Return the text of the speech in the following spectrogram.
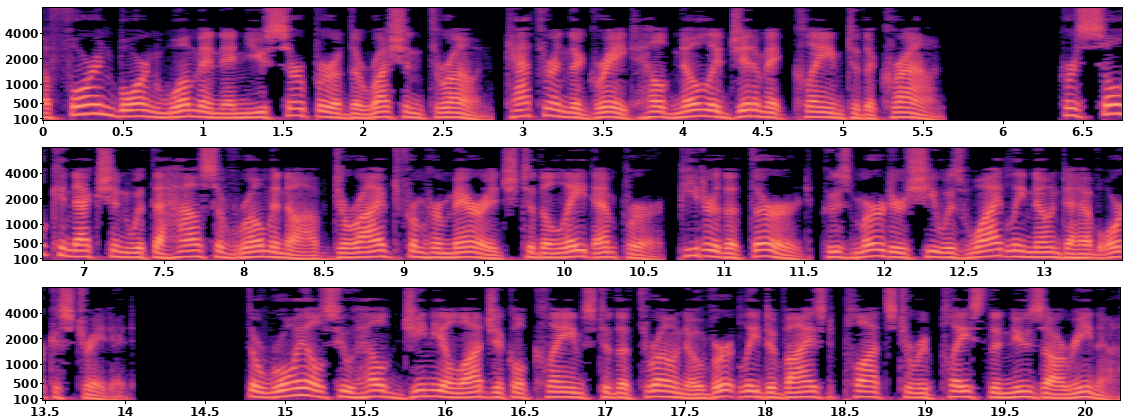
A foreign-born woman and usurper of the Russian throne, Catherine the Great held no legitimate claim to the crown. Her sole connection with the House of Romanov derived from her marriage to the late emperor, Peter III, whose murder she was widely known to have orchestrated. The royals who held genealogical claims to the throne overtly devised plots to replace the new Tsarina.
